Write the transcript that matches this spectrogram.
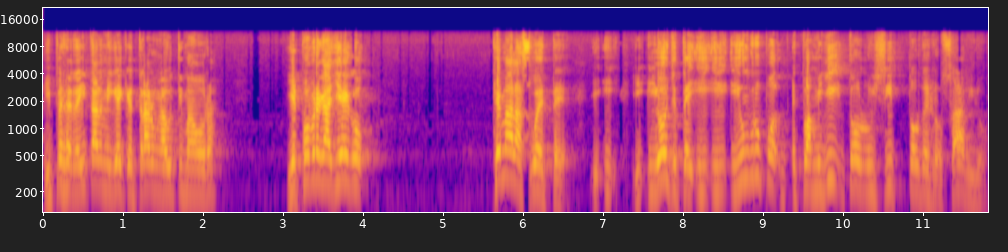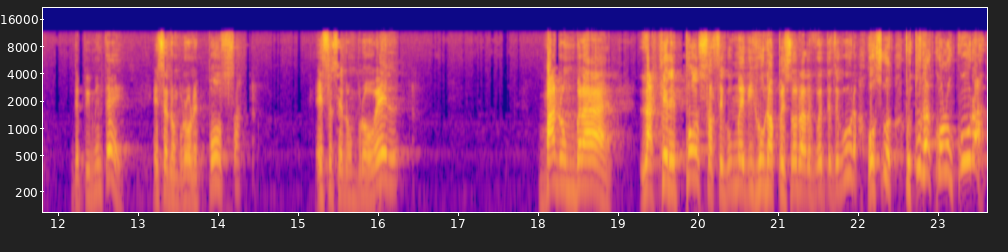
y PRDistas de Miguel que entraron a última hora. Y el pobre gallego, qué mala suerte. Y, y, y, y óyete, y, un grupo, tu amiguito Luisito de Rosario, de Pimentel, ese nombró la esposa, ese se nombró él. Va a nombrar la esposa, según me dijo una persona de Fuente Segura, o, su, o es una locura.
